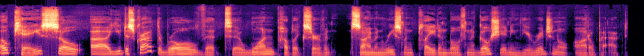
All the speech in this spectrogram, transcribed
Okay, so uh, you described the role that uh, one public servant, Simon Reisman, played in both negotiating the original Auto Pact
